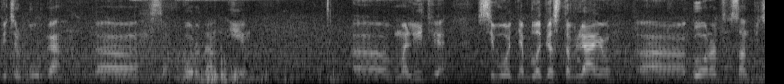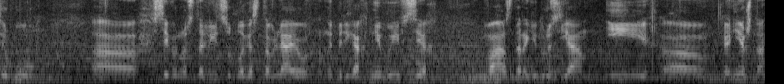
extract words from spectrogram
Петербурга, города. И в молитве. Сегодня благоставляю э, город Санкт-Петербург, э, северную столицу, благоставляю на берегах Невы всех вас, дорогие друзья. И, конечно,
